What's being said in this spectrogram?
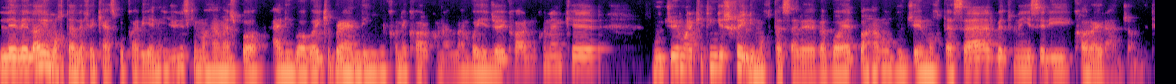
لول های مختلف کسب و کاری. یعنی اینجوری نیست که ما همش با علی بابایی که branding می‌کنه کار کنم من با یه جای کار می‌کنم که بودجه marketing ش خیلی مختصره و باید با همون بودجه مختصر بتونه یه سری کارهایی رو انجام بده.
